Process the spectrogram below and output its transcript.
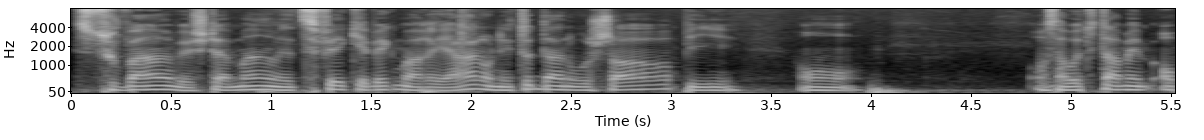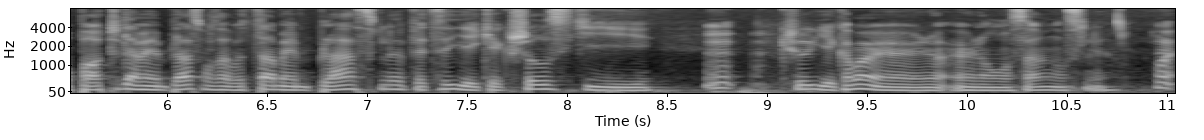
souvent ben, justement tu fais Québec Montréal on est tous dans nos chars puis on on s'en va tout en même on part tous à la même place on s'en va tout à la même place là fait tu sais il y a quelque chose qui Mm. quelque chose- il y a comme un, un non-sens là Ouais,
